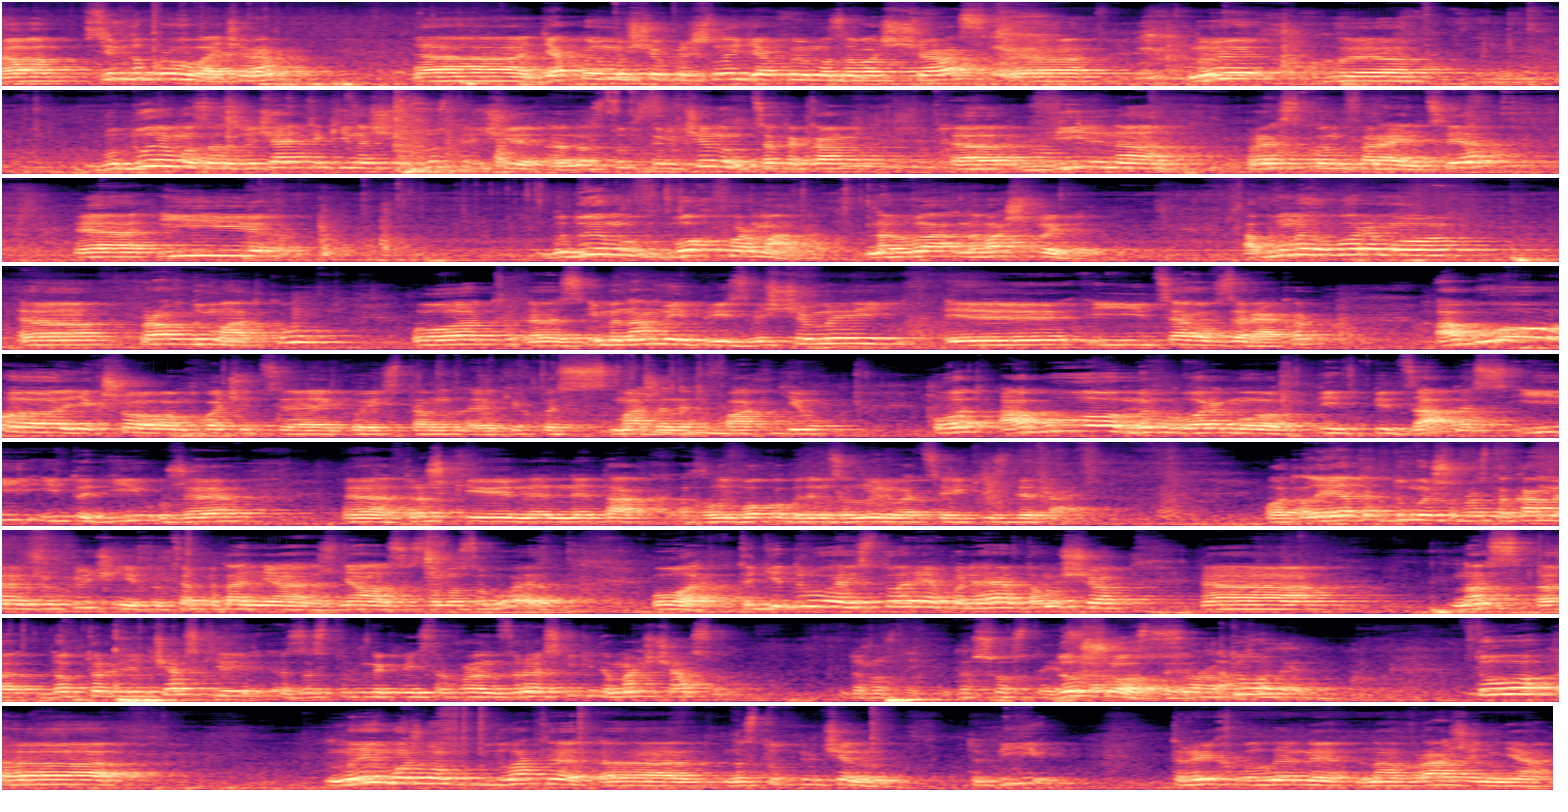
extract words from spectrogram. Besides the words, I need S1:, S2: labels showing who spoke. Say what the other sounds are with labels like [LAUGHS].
S1: Е, Всім доброго вечора. Е, Дякуємо, що прийшли, дякуємо за ваш час. Е, Ми будуємо зазвичай такі наші зустрічі наступним чином. Це така вільна прес-конференція. І будуємо в двох форматах на, ваш вибір. Або ми говоримо правду матку от, е, з іменами і прізвищами, і, і це off the record. Або, е, якщо вам хочеться якоїсь там якихось смажених фактів, от, або ми говоримо під, під запис, і, і тоді вже е, трошки не, не так глибоко будемо занурюватися в якісь деталі. От, але я так думаю, що просто камери вже включені, то це питання знялося само собою. От. Тоді друга історія полягає в тому, що е, у нас е, доктор Лінчевський, заступник міністра охорони здоров'я, скільки ти маєш часу?
S2: До шостої.
S3: До шостої.
S1: До шостої.
S3: 40
S1: То-
S3: хвилин.
S1: То е, ми можемо побудувати е, наступним чином. Тобі три хвилини на враження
